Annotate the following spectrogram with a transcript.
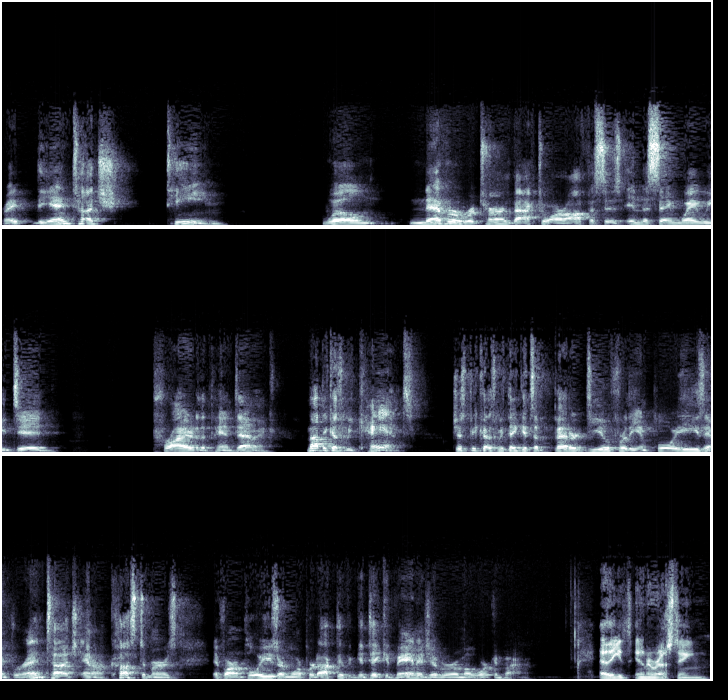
right? The NTouch team will never return back to our offices in the same way we did prior to the pandemic. Not because we can't, just because we think it's a better deal for the employees and for NTouch and our customers if our employees are more productive and can take advantage of a remote work environment. I think it's interesting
